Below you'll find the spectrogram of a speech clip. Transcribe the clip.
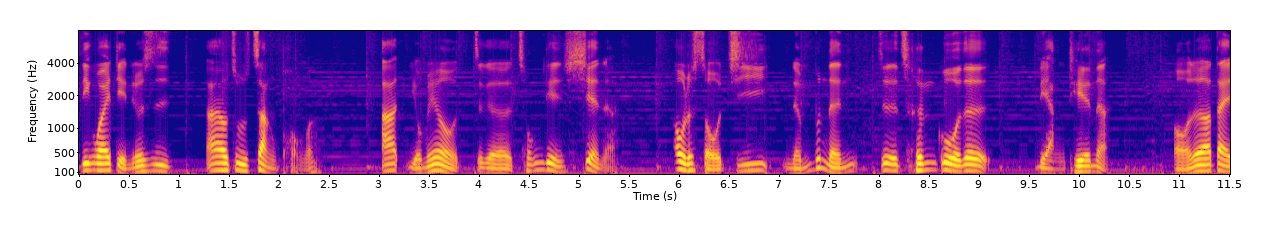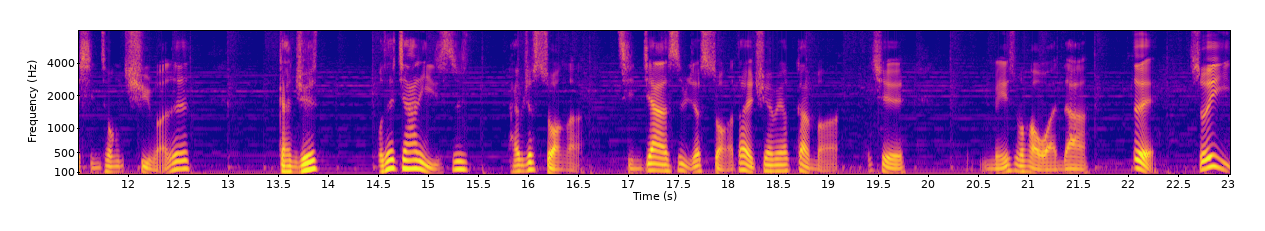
另外一点就是，啊，要住帐篷啊，啊，有没有这个充电线啊？啊，我的手机能不能这撑过这两天呢？哦，都要带行充去嘛？那感觉我在家里是还比较爽啊，请假是比较爽啊，到底去那边要干嘛？而且没什么好玩的啊，对，所以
